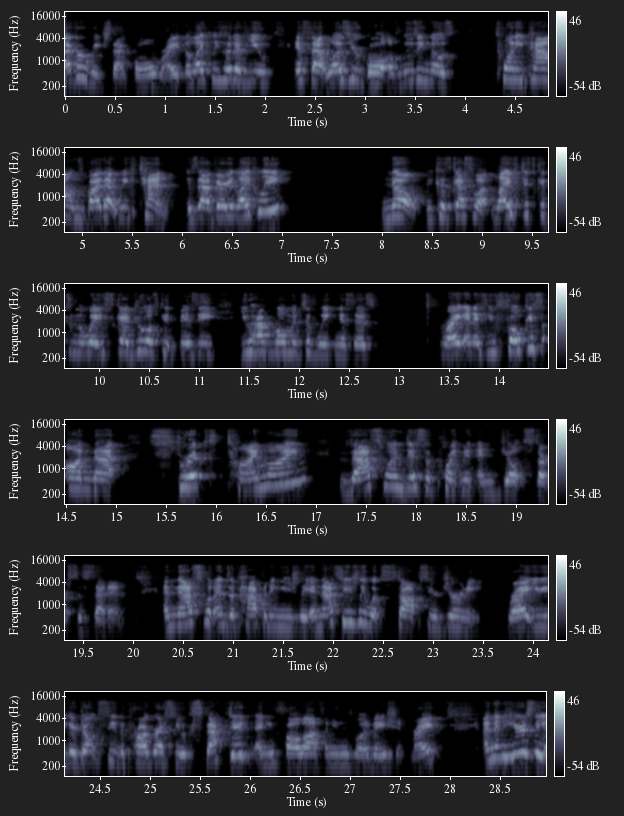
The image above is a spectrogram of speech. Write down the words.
ever reach that goal, right? The likelihood of you, if that was your goal of losing those 20 pounds by that week 10, is that very likely? No, because guess what? Life just gets in the way, schedules get busy, you have moments of weaknesses, right? And if you focus on that strict timeline, that's when disappointment and guilt starts to set in. And that's what ends up happening usually. And that's usually what stops your journey, right? You either don't see the progress you expected and you fall off and you lose motivation, right? And then here's the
